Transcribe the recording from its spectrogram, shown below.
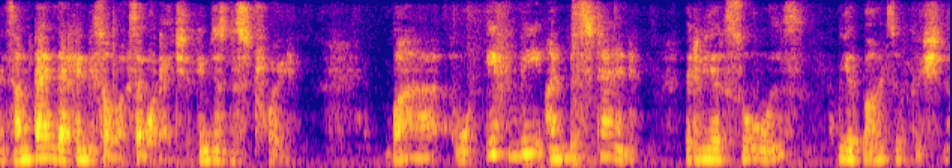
and sometimes that can be sabotaged, it can be just destroyed. But if we understand that we are souls, we are parts of Krishna.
